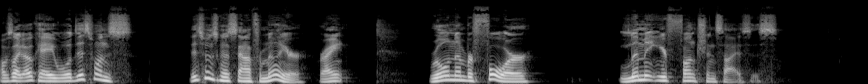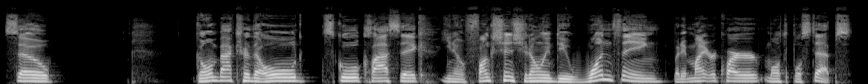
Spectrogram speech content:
I was like, okay, well, this one's this one's going to sound familiar, right? Rule number four, limit your function sizes. So going back to the old school classic, you know, functions should only do one thing, but it might require multiple steps.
